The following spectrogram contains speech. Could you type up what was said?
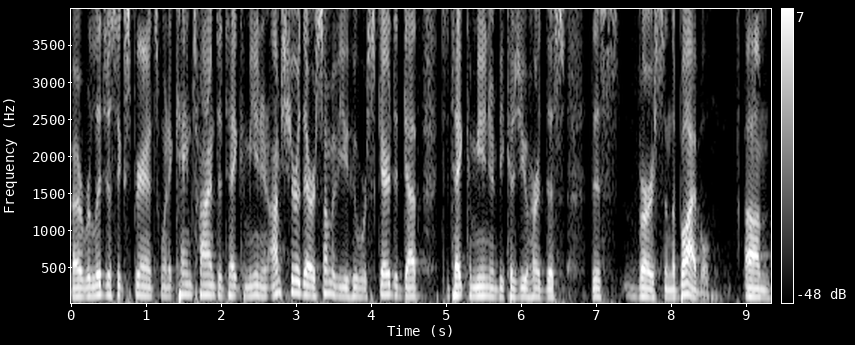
a religious experience when it came time to take communion. I'm sure there are some of you who were scared to death to take communion because you heard this, this verse in the Bible. Um,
